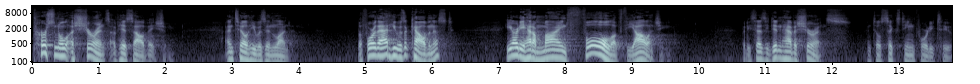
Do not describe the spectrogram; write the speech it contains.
personal assurance of his salvation until he was in London. Before that, he was a Calvinist. He already had a mind full of theology. But he says he didn't have assurance until 1642.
